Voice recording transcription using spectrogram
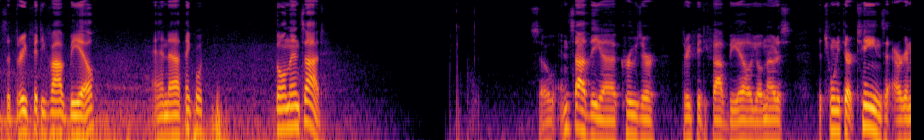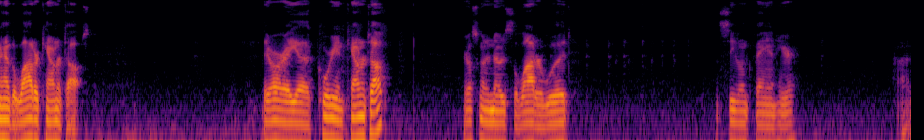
It's a 355BL and uh, I think we'll go on the inside. So inside the uh, Cruiser 355BL, you'll notice the 2013s are going to have the lighter countertops. They are a uh, Corian countertop. You're also going to notice the lighter wood. The ceiling fan here. Uh,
